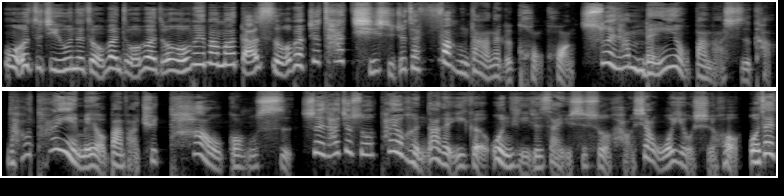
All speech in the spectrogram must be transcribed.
我儿子结婚了怎么办？怎么办？怎么？我被妈妈打死？我被就他其实就在放大那个恐慌，所以他没有办法思考，然后他也没有办法去套公式，所以他就说他有很大的一个问题，就在于是说，好像我有时候我在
